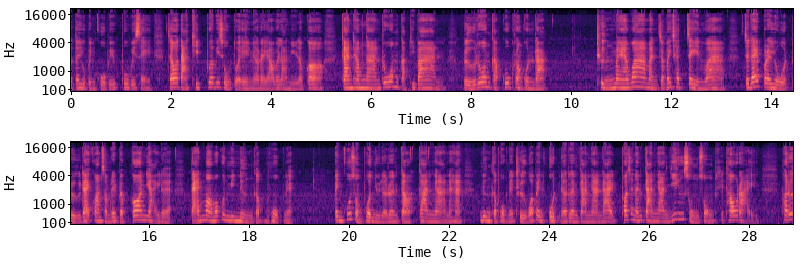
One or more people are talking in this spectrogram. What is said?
ฤตยูเป็นครูผู้พิเศษ เจ้าตาคิดเพื่อพิสูจน์ตัวเองในระยะเวลานี้ แล้วก็การทำงานร่วมกับที่บ้าน หรือร่วมกับคู่ครองคนรัก ถึงแม้ว่ามันจะไม่ชัดเจนว่า จะได้ประโยชน์หรือได้ความสำเร็จแบบก้อนใหญ่เลย แต่แอนมองว่าคุณมีหนึ่งกับหกเนี่ย เป็นคู่สมพลอยู่ในเรือนการงานนะคะหนึ่งกับหกเนี่ยถือว่าเป็นอุดในเรือนการงานได้ เพราะฉะนั้นการงานยิ่งสูงส่งเท่าไหร่พฤ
